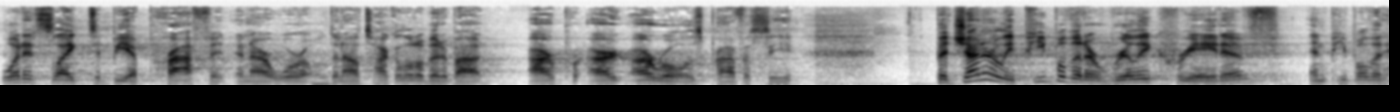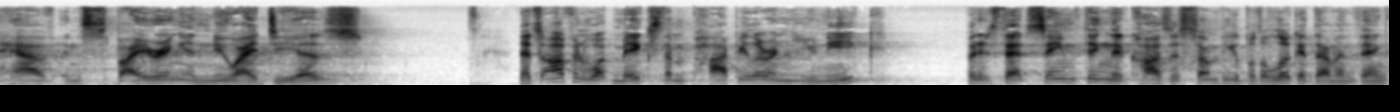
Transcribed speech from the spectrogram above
what it's like to be a prophet in our world. And I'll talk a little bit about our, our, our role as prophecy. But generally, people that are really creative and people that have inspiring and new ideas that's often what makes them popular and unique, but it's that same thing that causes some people to look at them and think,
